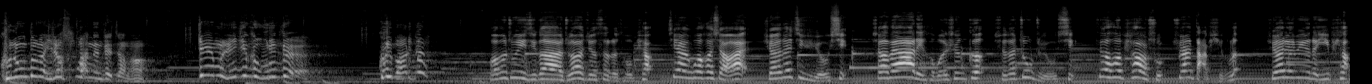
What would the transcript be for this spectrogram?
그 놈들만 이렇게 받는 데잖아. 게임을 이긴 거 우린데. 그게 말이 돼? 我们注意几个主要角色的投票：建国和小爱选择继续游戏，小白、阿里和纹身哥选择终止游戏。最后票数居然打平了，决定命运的一票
